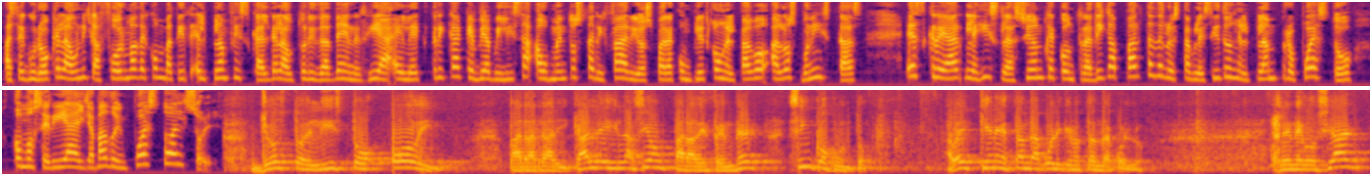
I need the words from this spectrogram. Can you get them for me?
aseguró que la única forma de combatir el plan fiscal de la Autoridad de Energía Eléctrica que viabiliza aumentos tarifarios para cumplir con el pago a los bonistas es crear legislación que contradiga parte de lo establecido en el plan propuesto, como sería el llamado impuesto al sol. Yo estoy listo hoy para radicar legislación para defender cinco puntos. A ver quiénes están de acuerdo y quiénes no están de acuerdo. Renegociar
